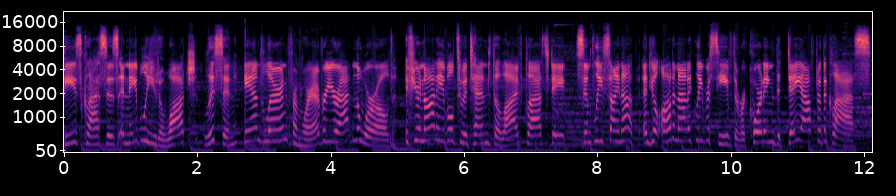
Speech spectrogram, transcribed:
These classes enable you to watch, listen, and learn from wherever you're at in the world. If you're not able to attend the live class date, simply sign up and you'll automatically receive the recording the day after the class.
